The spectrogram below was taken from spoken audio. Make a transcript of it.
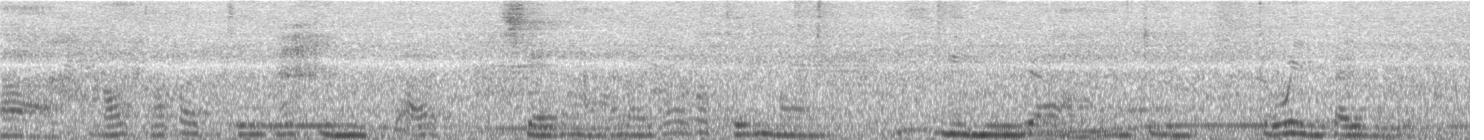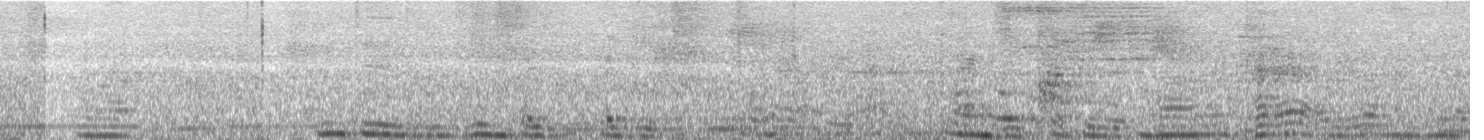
อ่ารถเขาก็ทิ้งเขากินเอาเศษอาหารอะไรเขาก็ทิ้งมาไม่มีอาหารกินก็วิ่งไปหยิบนะวิ่ง ที่วิ่งไปไปหยิบแกล้งหยิบกระดูกมาแท้หรืออะไรเนี่ย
